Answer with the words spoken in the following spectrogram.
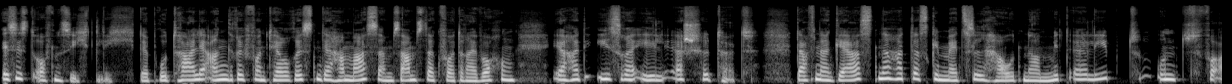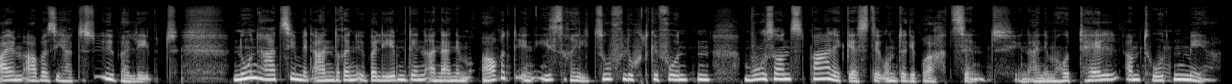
Es ist offensichtlich, der brutale Angriff von Terroristen der Hamas am Samstag vor drei Wochen, er hat Israel erschüttert. Daphna Gerstner hat das Gemetzel hautnah miterlebt und vor allem aber sie hat es überlebt. Nun hat sie mit anderen Überlebenden an einem Ort in Israel Zuflucht gefunden, wo sonst Badegäste untergebracht sind, in einem Hotel am Toten Meer.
